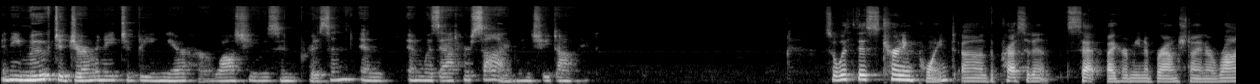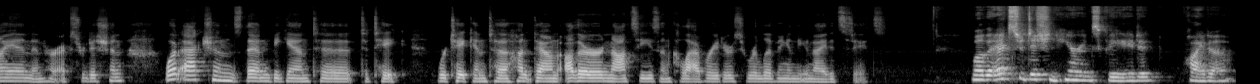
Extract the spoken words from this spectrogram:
And he moved to Germany to be near her while she was in prison and, and was at her side when she died. So, with this turning point, uh, the precedent set by Hermina Braunstein Ryan and her extradition, what actions then began to, to take were taken to hunt down other Nazis and collaborators who were living in the United States? Well, the extradition hearings created quite a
